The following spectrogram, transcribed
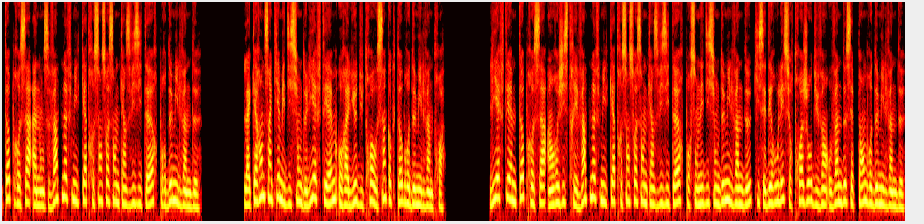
Top Rossa annonce 29 475 visiteurs pour 2022. La 45e édition de l'IFTM aura lieu du 3 au 5 octobre 2023. L'IFTM Top Rossa a enregistré 29 475 visiteurs pour son édition 2022 qui s'est déroulée sur trois jours du 20 au 22 septembre 2022.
